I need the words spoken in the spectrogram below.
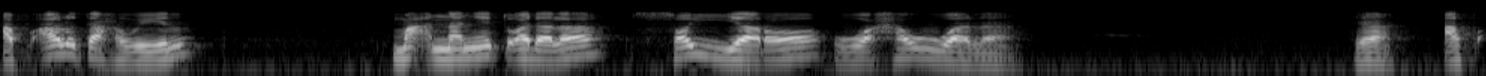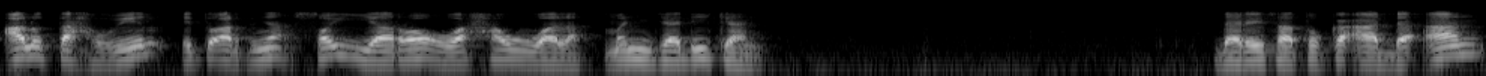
Af'alu tahwil maknanya itu adalah sayyara wa hawwala. Ya, af'alu tahwil itu artinya sayyara wa hawwala, menjadikan dari satu keadaan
